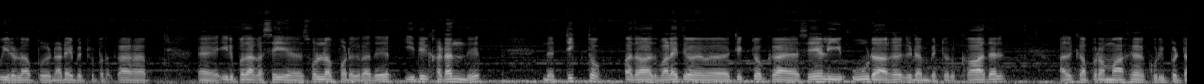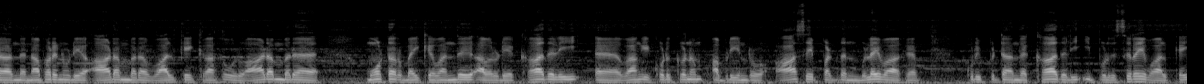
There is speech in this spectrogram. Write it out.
உயிரிழப்பு நடைபெற்றிருப்பதற்காக இருப்பதாக செய் சொல்லப்படுகிறது. இது கடந்து இந்த டிக்டாக் அதாவது வலை டிக்டாக் செயலி ஊடாக இடம்பெற்ற ஒரு காதல். அதுக்கப்புறமாக குறிப்பிட்ட அந்த நபரினுடைய ஆடம்பர வாழ்க்கைக்காக ஒரு ஆடம்பர மோட்டார் பைக்கை வந்து அவருடைய காதலி வாங்கி கொடுக்கணும் அப்படின்ற ஒரு ஆசைப்பட்டதன் விளைவாக குறிப்பிட்ட அந்த காதலி இப்பொழுது சிறை வாழ்க்கை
